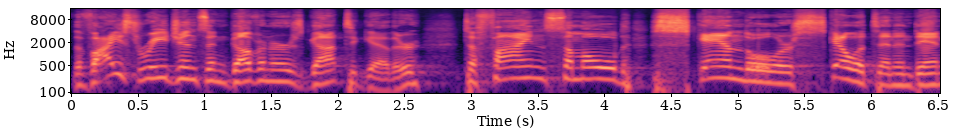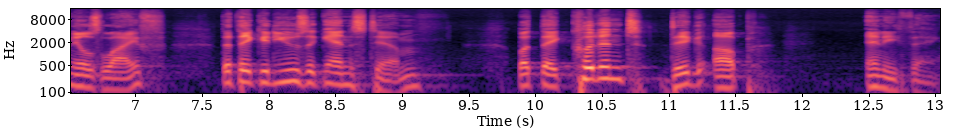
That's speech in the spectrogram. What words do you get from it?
The vice regents and governors got together to find some old scandal or skeleton in Daniel's life that they could use against him, but they couldn't dig up anything.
